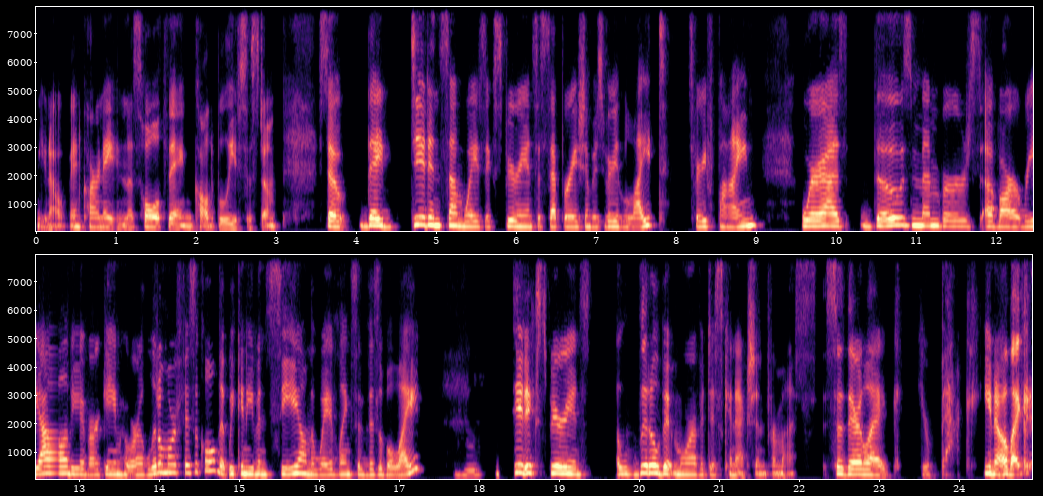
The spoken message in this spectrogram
you know incarnate in this whole thing called belief system. So they did in some ways experience a separation but it's very light it's very fine whereas those members of our reality of our game who are a little more physical that we can even see on the wavelengths of visible light mm-hmm. did experience a little bit more of a disconnection from us so they're like you're back you know like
